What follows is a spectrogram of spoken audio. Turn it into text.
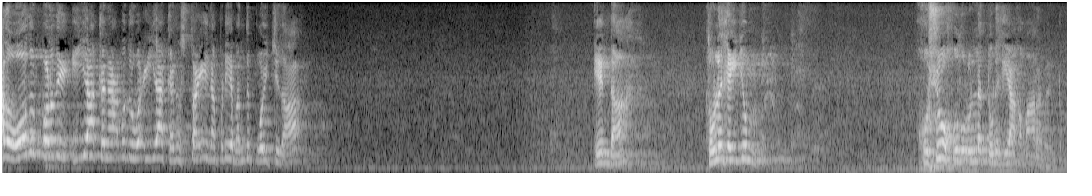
அதை ஓதும் பொழுது ஈயாக்க நஅபுது ஐயா ஈயாக்க நஸ்தஈன் அப்படியே வந்து போயிச்சுதா ஏண்டா? தொழுகையும் ஹுஷூ உள்ள தொழுகையாக மாற வேண்டும்.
